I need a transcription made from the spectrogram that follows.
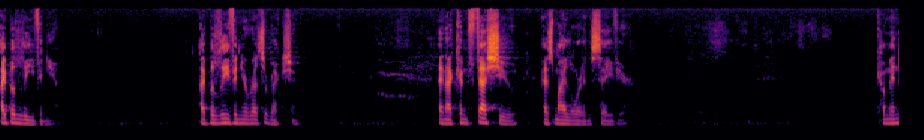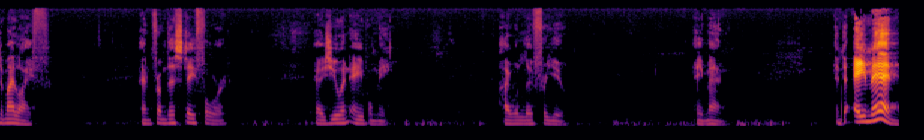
I believe in you. I believe in your resurrection. And I confess you as my Lord and Savior. Come into my life. And from this day forward, as you enable me, I will live for you. Amen. And amen. amen.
